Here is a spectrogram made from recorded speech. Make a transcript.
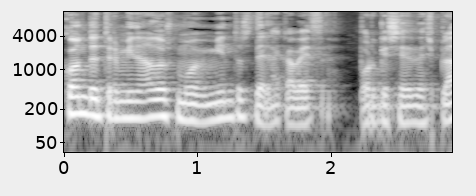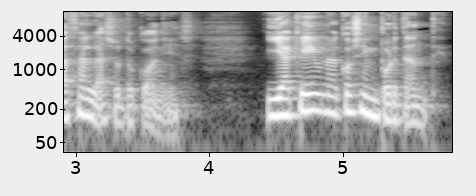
con determinados movimientos de la cabeza, porque se desplazan las otoconias. Y aquí hay una cosa importante.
